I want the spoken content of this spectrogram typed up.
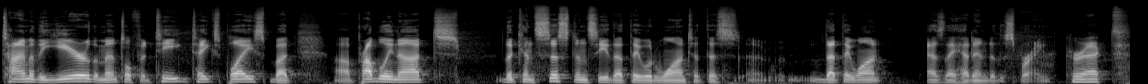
time of the year the mental fatigue takes place, but uh, probably not the consistency that they would want at this uh, that they want as they head into the spring. Correct.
